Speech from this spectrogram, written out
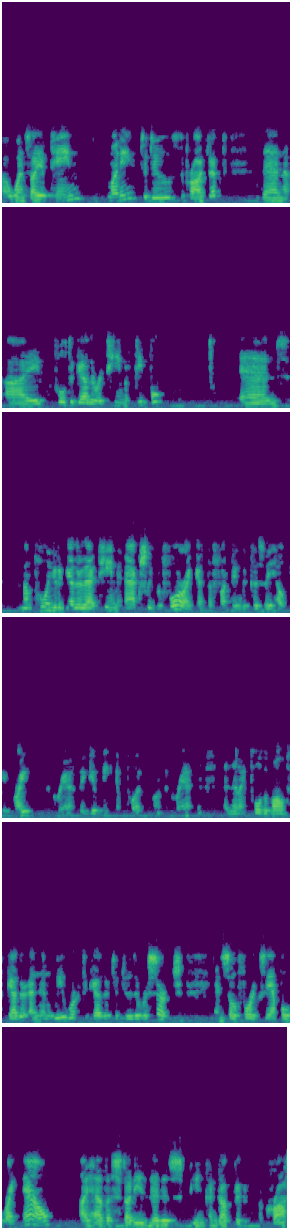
uh, once I obtain money to do the project, then I pull together a team of people and I'm pulling together that team actually before I get the funding because they help me write the grant. They give me input on the grant, and then I pull them all together, and then we work together to do the research. And so, for example, right now, I have a study that is being conducted across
